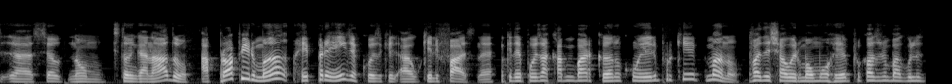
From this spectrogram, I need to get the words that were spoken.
eh, se eu não estou enganado, a própria irmã repreende a coisa que, o que ele faz, né? Porque depois acaba embarcando com ele, porque, mano, vai deixar o irmão morrer por causa de um bagulho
